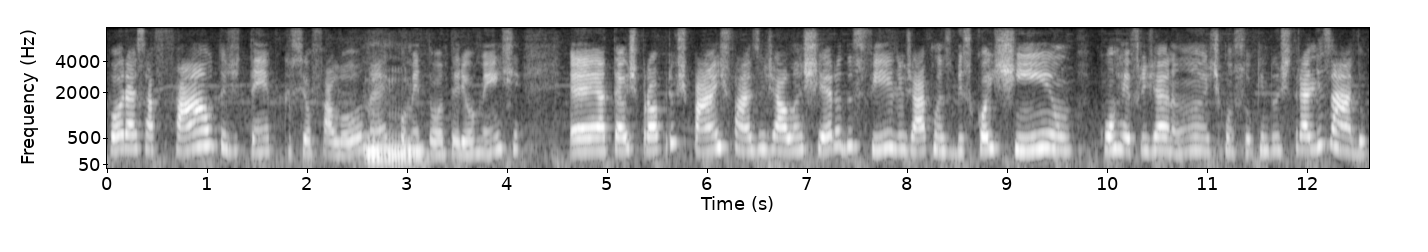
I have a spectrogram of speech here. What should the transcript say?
por essa falta de tempo que o senhor falou, né? Uhum. Comentou anteriormente. É, até os próprios pais fazem já a lancheira dos filhos, já com os biscoitinhos, com refrigerante, com suco industrializado.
